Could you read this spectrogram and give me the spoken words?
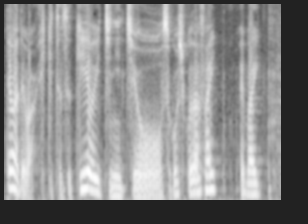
ではでは、引き続き良い一日をお過ごしください。バイバイ。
